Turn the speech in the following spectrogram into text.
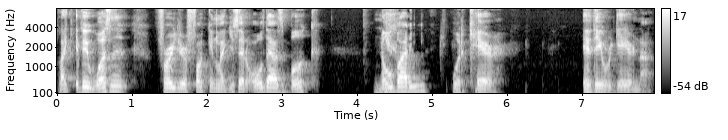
Like if it wasn't for your fucking like you said old ass book nobody would care if they were gay or not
